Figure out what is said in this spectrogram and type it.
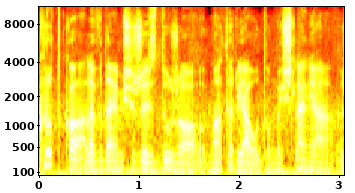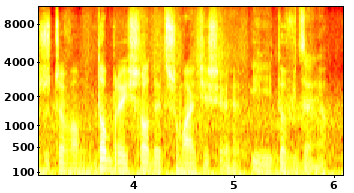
Krótko, ale wydaje mi się, że jest dużo materiału do myślenia. Życzę Wam dobrej środy, trzymajcie się i do widzenia.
